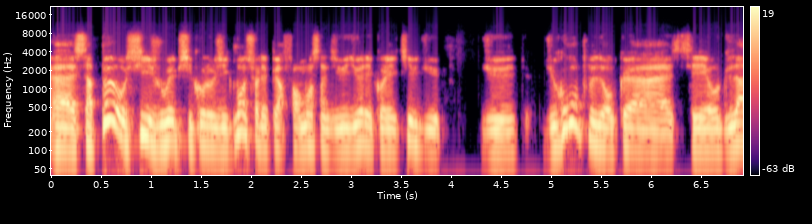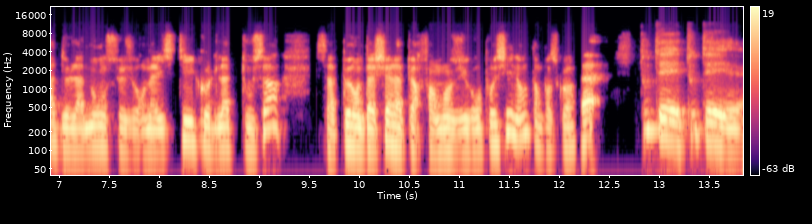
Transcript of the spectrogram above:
ça peut aussi jouer psychologiquement sur les performances individuelles et collectives du, du, groupe. Donc, euh, c'est au-delà de l'annonce journalistique, au-delà de tout ça, ça peut entacher la performance du groupe aussi, non? T'en penses quoi? Bah, tout, est, tout est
